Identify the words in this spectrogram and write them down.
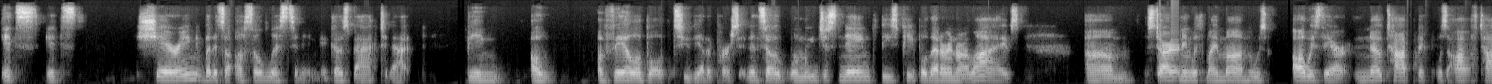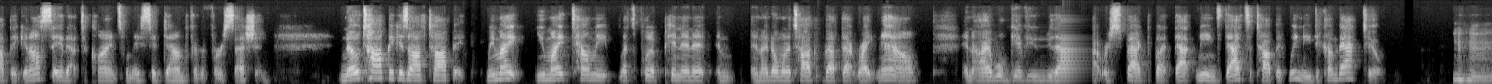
It's it's sharing, but it's also listening. It goes back to that being a, available to the other person. And so when we just named these people that are in our lives, um, starting with my mom, who was always there, no topic was off topic. And I'll say that to clients when they sit down for the first session no topic is off topic. We might you might tell me let's put a pin in it and and i don't want to talk about that right now and i will give you that respect but that means that's a topic we need to come back to. Mm-hmm.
